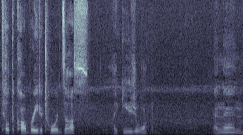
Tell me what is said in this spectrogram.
Tilt the carburetor towards us, like usual. And then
